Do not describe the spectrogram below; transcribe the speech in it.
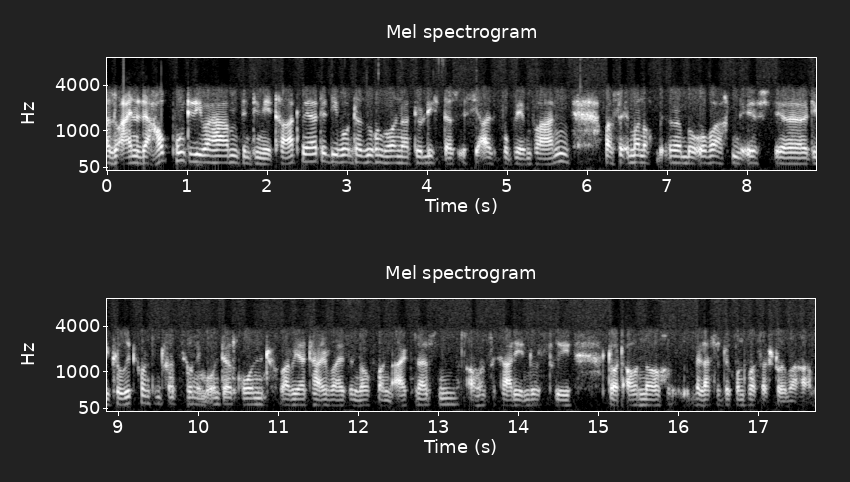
Also eine der Hauptpunkte, die wir haben, sind die Nitratwerte, die wir untersuchen wollen. Natürlich, das ist ja als Problem vorhanden. Was wir immer noch äh, beobachten, ist äh, die Chloridkonzentration im Untergrund, weil wir ja teilweise noch von Altlasten aus gerade Industrie dort auch noch belastete Grundwasserströme haben.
